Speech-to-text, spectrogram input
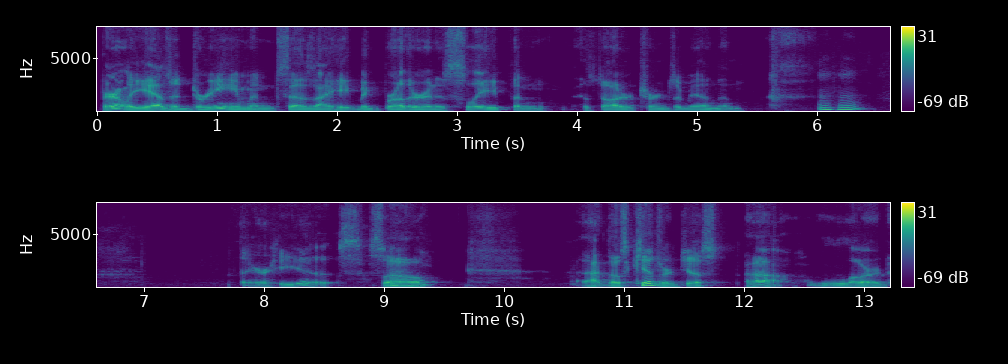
Apparently, he has a dream and says, "I hate Big Brother" in his sleep, and his daughter turns him in, and Mhm. there he is. So, uh, those kids are just, oh Lord,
